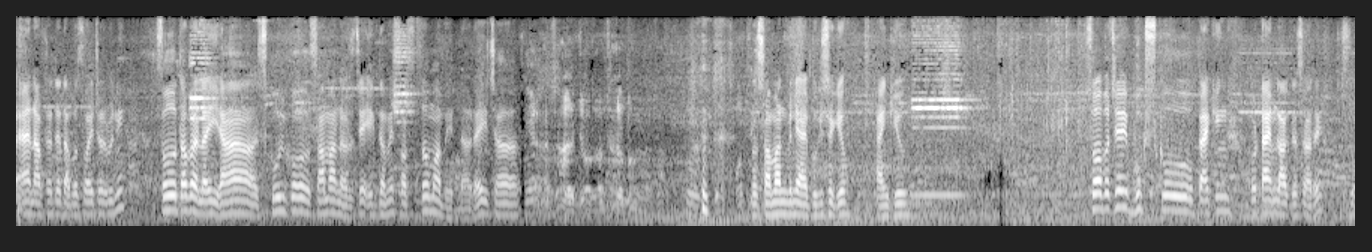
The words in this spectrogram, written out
एन्ड आफ्टर द्याट अब स्वेटर पनि. सो तपाईँहरूलाई यहाँ स्कुलको सामानहरू चाहिँ एकदमै सस्तोमा भेट्न रहेछ। सामान पनि आइपुगिसक्यो। थ्याङ्क यू सो अब चाहिँ बुक्सको प्याकिङको टाइम लाग्दैछ अरे। सो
